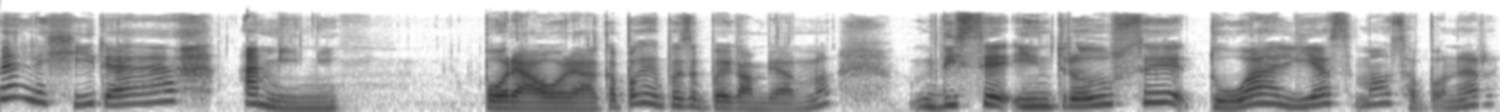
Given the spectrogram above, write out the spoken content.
a elegir a, a Minnie por ahora. Capaz que después se puede cambiar, ¿no? Dice, introduce tu alias. Vamos a poner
